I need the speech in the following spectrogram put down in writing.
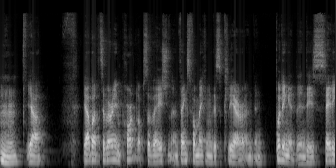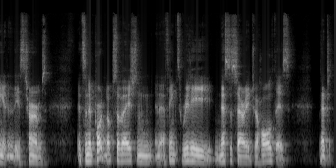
Mm-hmm. Yeah. Yeah, but it's a very important observation. And thanks for making this clear and, and putting it in these, stating it in these terms. It's an important observation. And I think it's really necessary to hold this that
